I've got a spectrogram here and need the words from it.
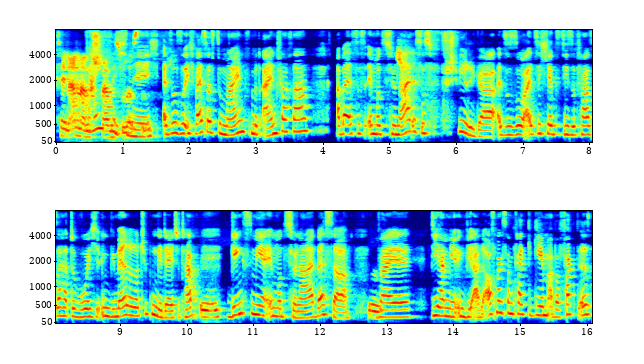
zehn anderen weiß ich zu müssen. Nicht. Also so, ich weiß, was du meinst mit einfacher, aber es ist emotional, ist es schwieriger. Also so, als ich jetzt diese Phase hatte, wo ich irgendwie mehrere Typen gedatet habe, mhm. ging es mir emotional besser, mhm. weil die haben mir irgendwie alle Aufmerksamkeit gegeben, aber Fakt ist,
